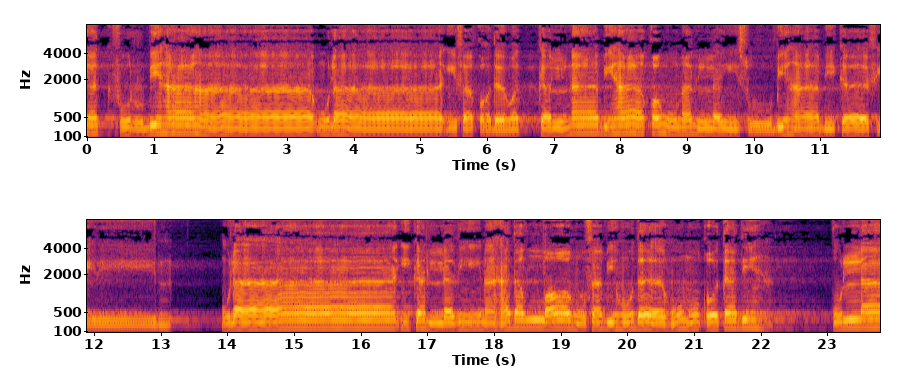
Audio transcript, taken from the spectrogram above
يكفر بها هؤلاء فقد وكلنا بها قوما ليسوا بها بكافرين اولئك الذين هدى الله فبهداه مقتده قل لا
